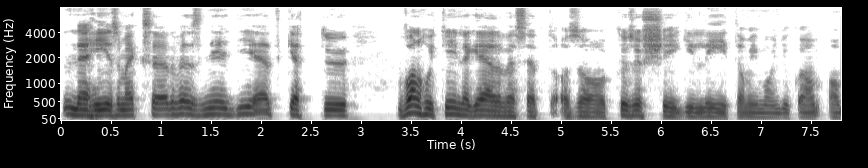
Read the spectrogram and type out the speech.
Nehéz megszervezni egy ilyet. Kettő, valahogy tényleg elveszett az a közösségi lét, ami mondjuk a, a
